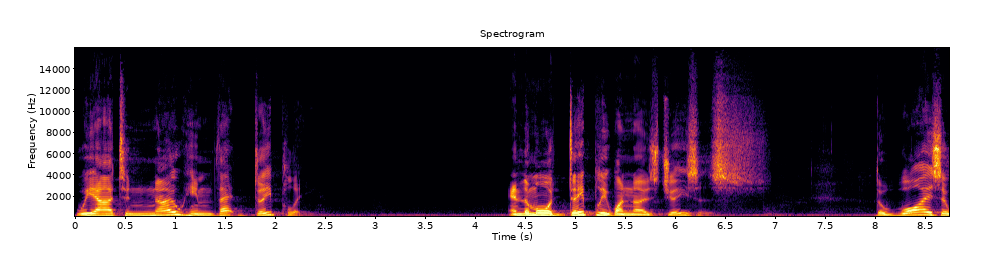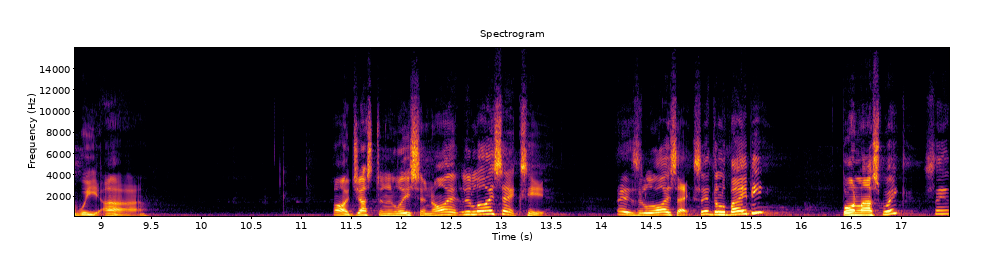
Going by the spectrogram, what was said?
We are to know Him that deeply. And the more deeply one knows Jesus, the wiser we are. Oh, Justin and Lisa and I, little Isaac's here. There's little Isaac. See the little baby? Born last week? See?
